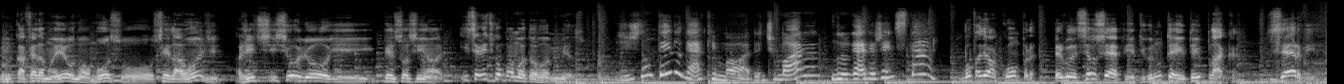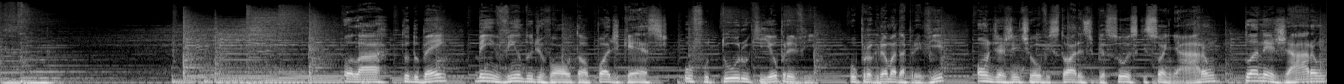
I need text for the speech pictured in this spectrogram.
no café da manhã ou no almoço, ou sei lá onde, a gente se olhou e pensou assim, ó, e se a gente comprar um motorhome mesmo? A gente não tem lugar que mora, a gente mora no lugar que a gente está. Vou fazer uma compra. Pergunta, seu CEP? Eu digo, não tenho, tenho placa. Serve? Olá, tudo bem? Bem-vindo de volta ao podcast O Futuro que Eu Previ, o programa da Previ, onde a gente ouve histórias de pessoas que sonharam, planejaram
